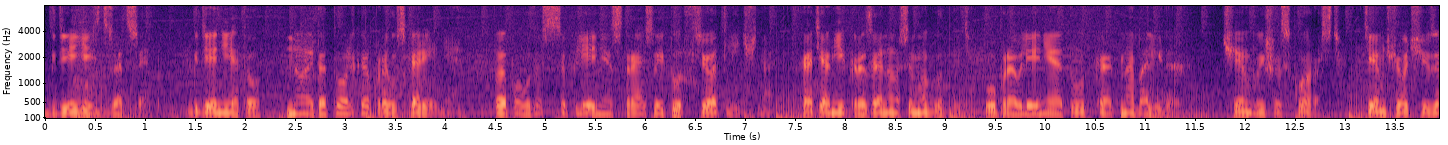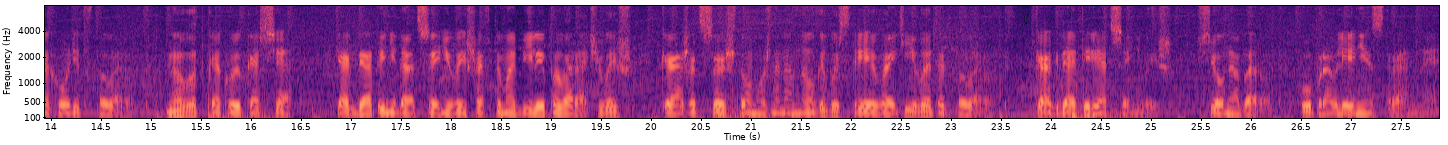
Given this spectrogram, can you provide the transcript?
где есть зацеп, где нету, но это только про ускорение. По поводу сцепления с трассой тут все отлично, хотя микрозаносы могут быть. Управление тут как на болидах. Чем выше скорость, тем четче заходит в поворот. Но вот какой косяк. Когда ты недооцениваешь автомобиль и поворачиваешь, кажется, что можно намного быстрее войти в этот поворот. Когда переоцениваешь, все наоборот. Управление странное,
